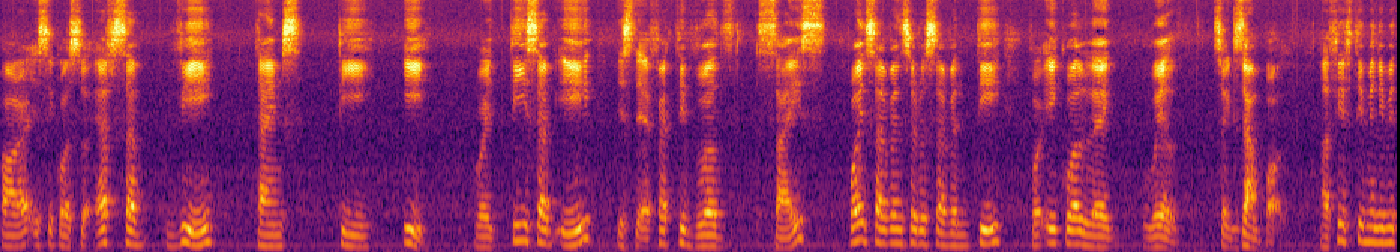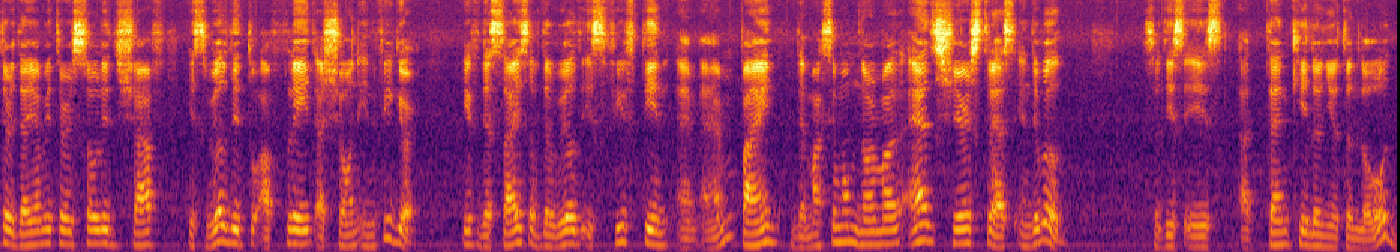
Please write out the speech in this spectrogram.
R is equals to F sub V times TE, where T sub E is the effective weld size, 0.707 T for equal leg weld. So example, a 50 mm diameter solid shaft is welded to a plate as shown in figure. If the size of the weld is 15 mm, find the maximum normal and shear stress in the weld. So this is a 10 kilonewton load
